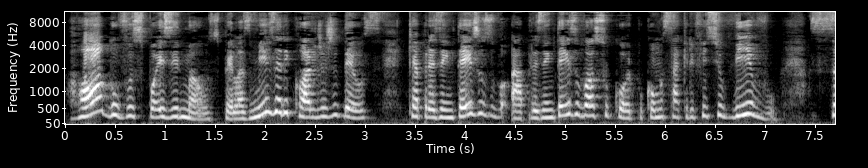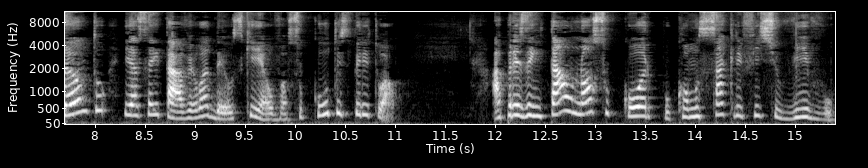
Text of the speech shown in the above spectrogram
Rogo-vos, pois, irmãos, pelas misericórdias de Deus, que apresenteis, os, apresenteis o vosso corpo como sacrifício vivo, santo e aceitável a Deus, que é o vosso culto espiritual. Apresentar o nosso corpo como sacrifício vivo, o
